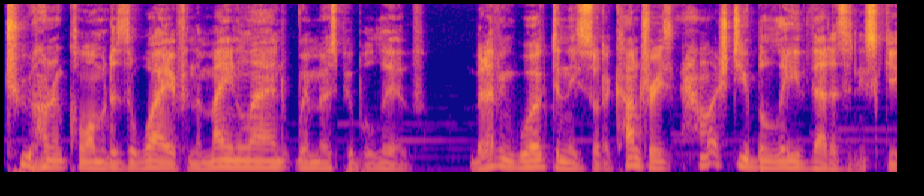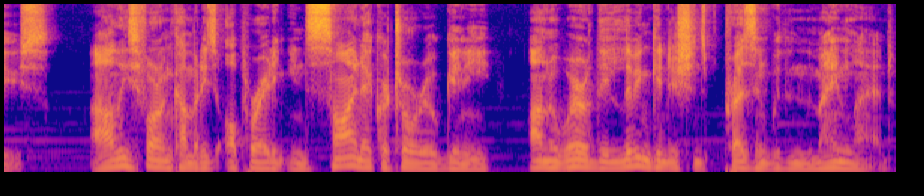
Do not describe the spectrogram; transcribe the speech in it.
200 kilometers away from the mainland where most people live. But having worked in these sort of countries, how much do you believe that is an excuse? Are these foreign companies operating inside Equatorial Guinea unaware of the living conditions present within the mainland?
